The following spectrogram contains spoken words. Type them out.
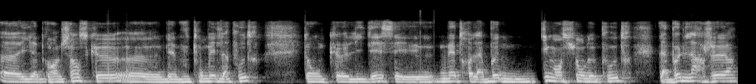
il y a de grandes chances que bien vous tombez de la poutre donc euh, l'idée, c'est mettre la bonne dimension de poutre, la bonne largeur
